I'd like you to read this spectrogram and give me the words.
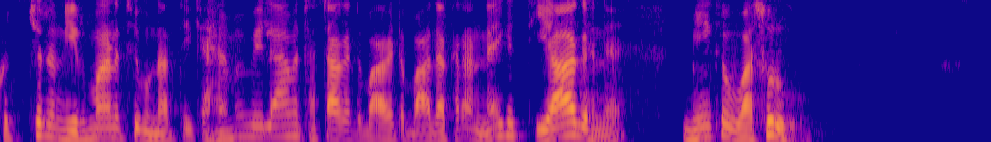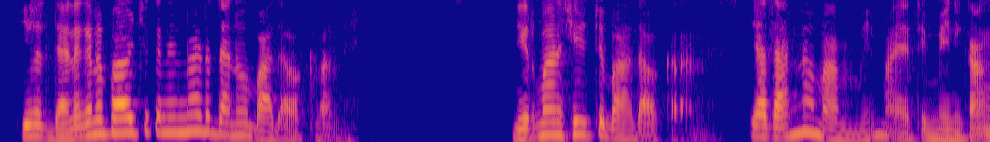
කොච්චර නිර්මාණ තිබුණත් ඒක හැම වෙලාවෙම තථාගත භාවයට බාධා කරන්නේ නැහැ. ඒක තියාගෙන මේක වසුරු කියලා දැනගෙන පාවිච්චි කරනවාට දැනුම බාධාවක් කරන්නේ. නිර්මාණශීලීත්වය බාධාවක් කරන්නේ. එයා දන්නවා මම මේ මම ඇති මේ නිකන්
